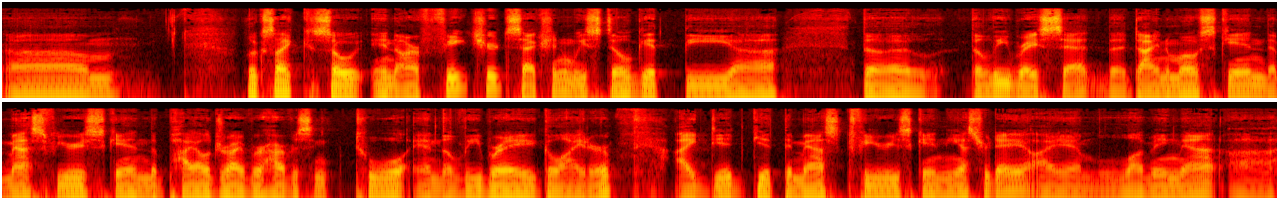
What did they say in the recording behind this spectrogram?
Um, looks like so in our featured section we still get the uh, the the Libre set, the Dynamo skin, the Masked Fury skin, the Pile Driver harvesting tool, and the Libre glider. I did get the Masked Fury skin yesterday. I am loving that. Uh,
